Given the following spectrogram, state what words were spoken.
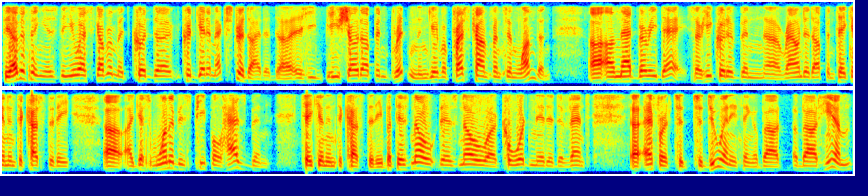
The other thing is the U.S. government could uh, could get him extradited. Uh, he he showed up in Britain and gave a press conference in London uh, on that very day. So he could have been uh, rounded up and taken into custody. Uh, I guess one of his people has been taken into custody, but there's no there's no uh, coordinated event uh, effort to to do anything about about him.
